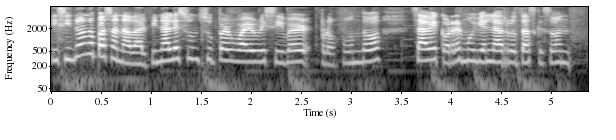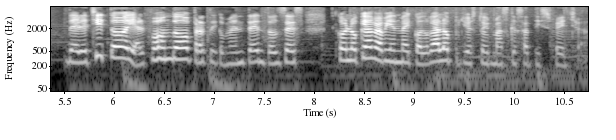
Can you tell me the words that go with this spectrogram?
Y si no, no pasa nada. Al final es un super wide receiver profundo, sabe correr muy bien las rutas que son derechito y al fondo prácticamente. Entonces, con lo que haga bien Michael Gallup, yo estoy más que satisfecha.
